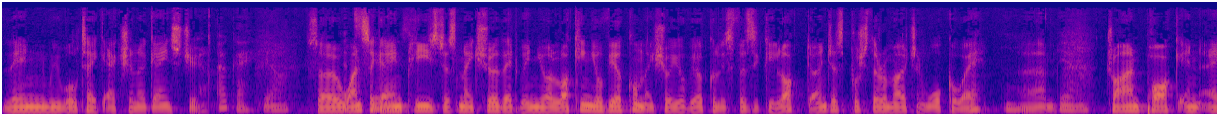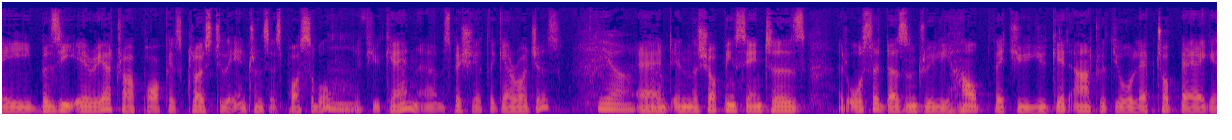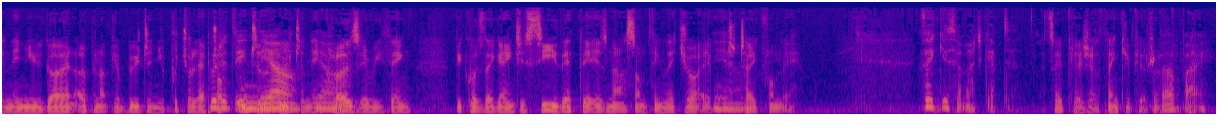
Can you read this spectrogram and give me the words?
then we will take action against you. okay. Yeah. So That's once again, please just make sure that when you are locking your vehicle, make sure your vehicle is physically locked. Don't just push the remote and walk away. Um, Yeah. Try and park in a busy area. Try park as close to the entrance as possible if you can, um, especially at the garages. Yeah. And in the shopping centers, it also doesn't really help that you, you get out with your laptop bag and then you go and open up your boot and you put your laptop in, into the yeah, boot and then yeah. close everything because they're going to see that there is now something that you are able Yeah. to take from there. Thank you so much, Captain. It's a pleasure. Thank you, Petra. Bye bye.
